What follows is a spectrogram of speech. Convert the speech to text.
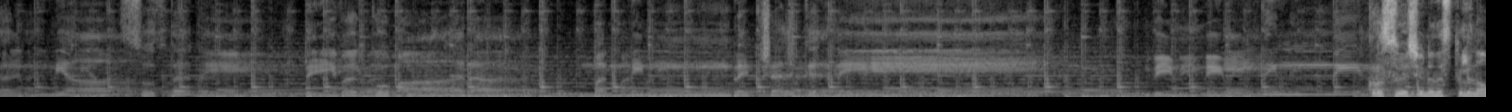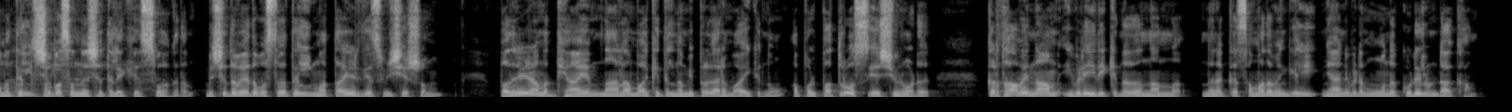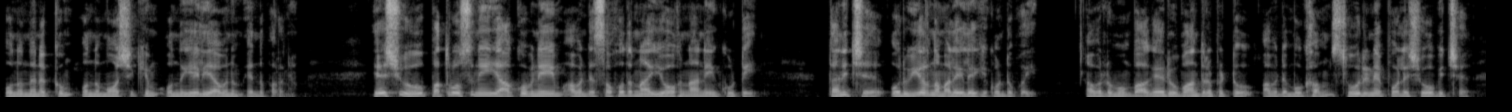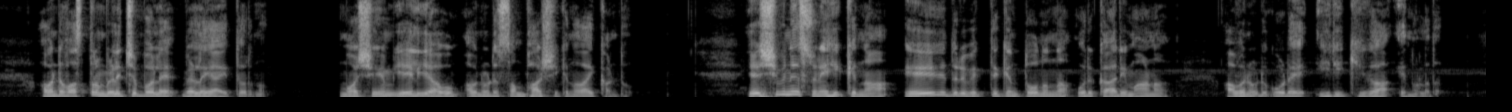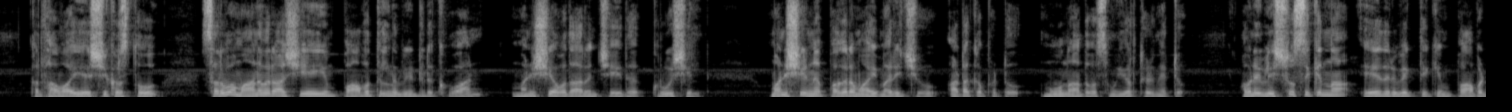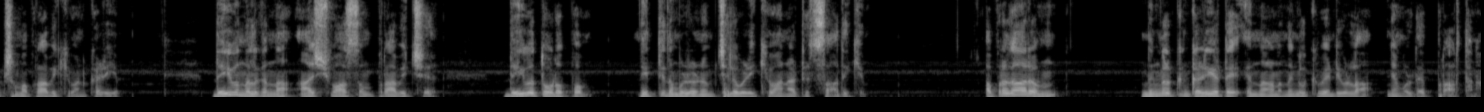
കന്യാസുതനേ ദൈവകുമാര മണ്ണിൻ രക്ഷകനേ. ക്രിസ്തുയേശുവിന്റെ നിസ്തുല്യ നാമത്തിൽ ശുഭസന്ദേശത്തിലേക്ക് സ്വാഗതം. വിശുദ്ധ വേദപുസ്തകത്തിൽ മത്തായി എഴുതിയ സുവിശേഷം പതിനേഴാം അധ്യായം നാലാം വാക്യത്തിൽ നാം ഇപ്രകാരം വായിക്കുന്നു. അപ്പോൾ പത്രോസ് യേശുവിനോട് കർത്താവെ നാം ഇവിടെ ഇരിക്കുന്നത് നന്ന്. നിനക്ക് സമ്മതമെങ്കിൽ ഞാൻ ഇവിടെ മൂന്ന് കുടിലുണ്ടാക്കാം ഒന്ന് നിനക്കും ഒന്ന് മോശയ്ക്കും ഒന്ന് ഏലിയാവനും എന്ന് പറഞ്ഞു. യേശു പത്രോസിനെയും യാക്കോബിനെയും അവന്റെ സഹോദരനായ യോഹന്നാനെയും കൂട്ടി തനിച്ച് ഒരു ഉയർന്ന മലയിലേക്ക് കൊണ്ടുപോയി. അവരുടെ മുമ്പാകെ രൂപാന്തരപ്പെട്ടു. അവന്റെ മുഖം സൂര്യനെ പോലെ ശോഭിച്ച് അവന്റെ വസ്ത്രം വെളിച്ചം പോലെ വെള്ളയായി തീർന്നു മോശയും ഏലിയാവും അവനോട് സംഭാഷിക്കുന്നതായി കണ്ടു. യേശുവിനെ സ്നേഹിക്കുന്ന ഏതൊരു വ്യക്തിക്കും തോന്നുന്ന ഒരു കാര്യമാണ് അവനോട് കൂടെ ഇരിക്കുക എന്നുള്ളത്. കർത്താവായ യേശു ക്രിസ്തു സർവമാനവരാശിയെയും പാപത്തിൽ നിന്ന് വീണ്ടെടുക്കുവാൻ മനുഷ്യാവതാരം ചെയ്ത് ക്രൂശിൽ മനുഷ്യന് പകരമായി മരിച്ചു അടക്കപ്പെട്ടു മൂന്നാം ദിവസം ഉയർത്തെഴുന്നേറ്റു. അവനിൽ വിശ്വസിക്കുന്ന ഏതൊരു വ്യക്തിക്കും പാപക്ഷമ പ്രാപിക്കുവാൻ കഴിയും. ദൈവം നൽകുന്ന ആശ്വാസം പ്രാപിച്ച് ദൈവത്തോടൊപ്പം നിത്യത മുഴുവനും ചിലവഴിക്കുവാനായിട്ട് സാധിക്കും. അപ്രകാരം നിങ്ങൾക്കും കഴിയട്ടെ എന്നാണ് നിങ്ങൾക്ക് വേണ്ടിയുള്ള ഞങ്ങളുടെ പ്രാർത്ഥന.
